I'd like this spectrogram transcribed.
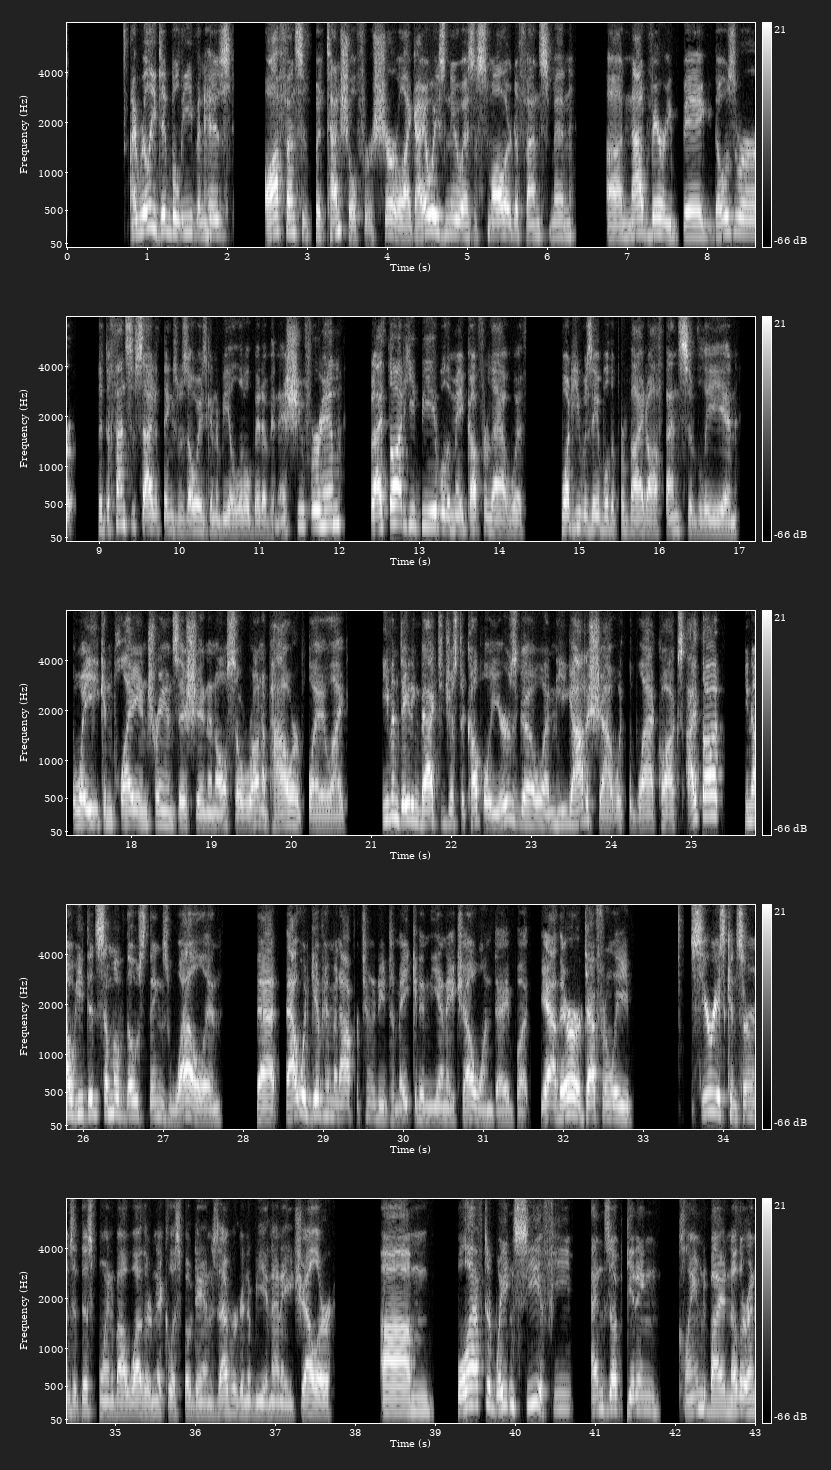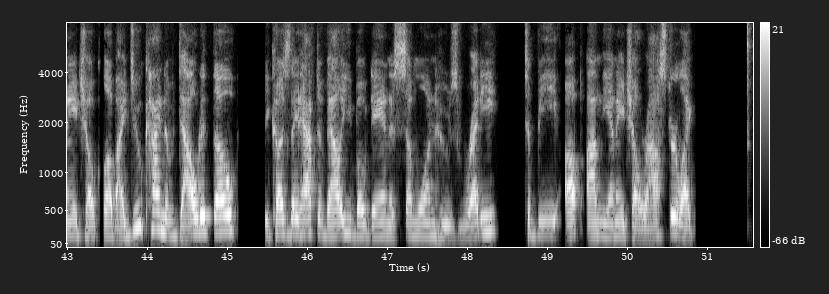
I really did believe in his offensive potential for sure. Like I always knew as a smaller defenseman, uh, not very big. Those were the defensive side of things was always going to be a little bit of an issue for him. But I thought he'd be able to make up for that with what he was able to provide offensively and the way he can play in transition and also run a power play. Like even dating back to just a couple of years ago when he got a shot with the Blackhawks, I thought, you know, he did some of those things well and that that would give him an opportunity to make it in the NHL one day. But yeah, there are definitely serious concerns at this point about whether Nicolas Beaudin is ever going to be an NHLer. Um, we'll have to wait and see if he ends up getting claimed by another NHL club. I do kind of doubt it though, because they'd have to value Beaudin as someone who's ready to be up on the NHL roster. Like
